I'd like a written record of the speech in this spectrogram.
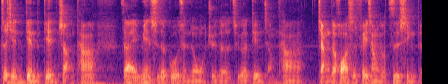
这间店的店长他在面试的过程中，我觉得这个店长他讲的话是非常有自信的，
